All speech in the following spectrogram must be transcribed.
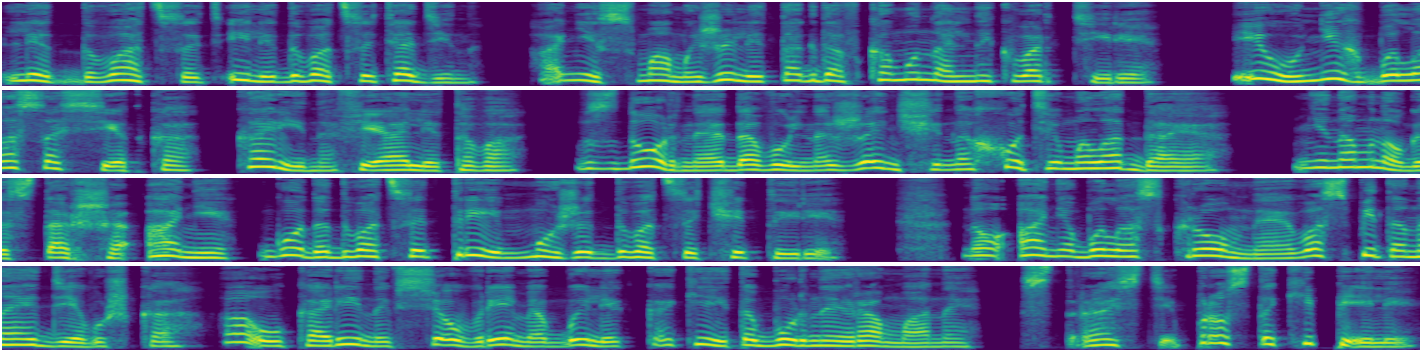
лет двадцать или двадцать один. Они с мамой жили тогда в коммунальной квартире. И у них была соседка, Карина Фиолетова. Вздорная довольно женщина, хоть и молодая. Не намного старше Ани, года двадцать три, может, двадцать четыре. Но Аня была скромная, воспитанная девушка, а у Карины все время были какие-то бурные романы. Страсти просто кипели.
